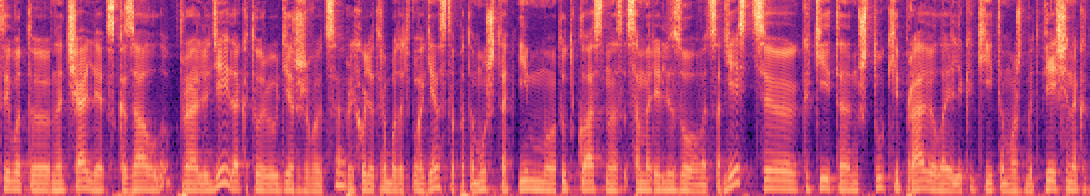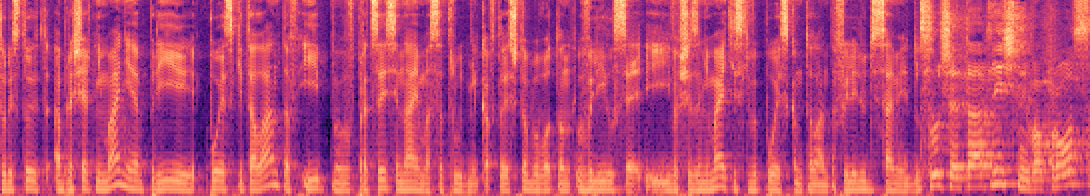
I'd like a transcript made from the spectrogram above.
ты вот э, вначале сказал про людей, да, которые удерживаются, приходят работать в агентство, потому что им тут классно самореализовываться. Есть э, какие-то штуки, правила или какие-то, может быть, вещи, на которые стоит обращать внимание при поиске талантов и в процессе найма сотрудников? То есть, чтобы вот он влился и вообще занимаетесь ли вы поиском талантов или люди сами идут? Слушай, это отличный вопрос.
